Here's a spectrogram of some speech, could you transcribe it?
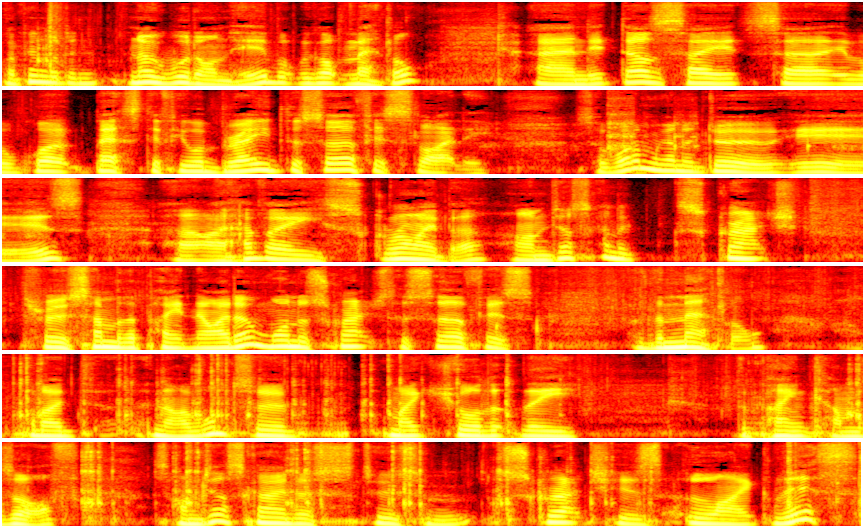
We've got no wood on here, but we've got metal, and it does say it's uh, it will work best if you abrade the surface slightly. So what I'm going to do is uh, I have a scriber. I'm just going to scratch through some of the paint. Now I don't want to scratch the surface of the metal, but I no, I want to make sure that the the paint comes off. So I'm just going to do some scratches like this,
